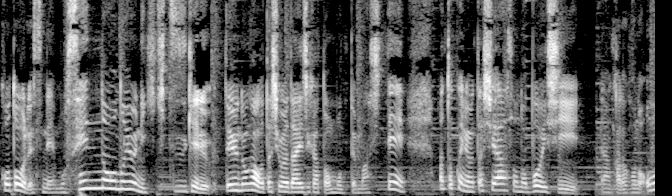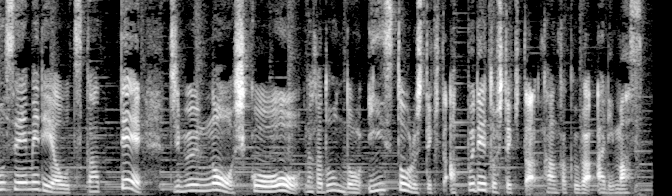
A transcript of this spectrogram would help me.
ことをですねもう洗脳のように聞き続けるっていうのが私は大事かと思ってまして、まあ、特に私はその Voicy なんかのこの音声メディアを使って自分の思考をなんかどんどんインストールしてきたアップデートしてきた感覚があります。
